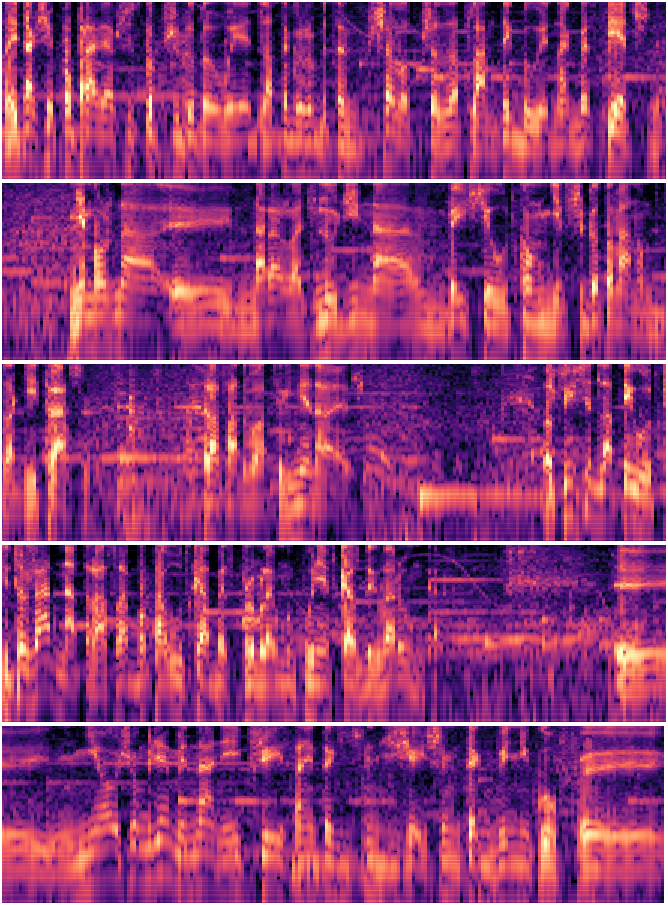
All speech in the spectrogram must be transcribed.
No i tak się poprawia, wszystko przygotowuje, dlatego żeby ten przelot przez Atlantyk był jednak bezpieczny. Nie można yy, narażać ludzi na wyjście łódką nieprzygotowaną do takiej trasy. Trasa do łatwych nie należy. Oczywiście dla tej łódki to żadna trasa, bo ta łódka bez problemu płynie w każdych warunkach. Yy, nie osiągniemy na niej przy jej stanie technicznym dzisiejszym tych wyników yy,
